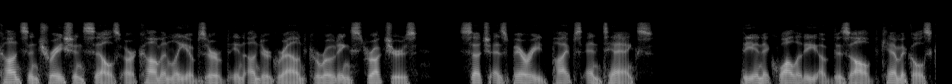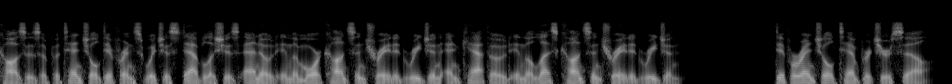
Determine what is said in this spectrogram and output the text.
Concentration cells are commonly observed in underground corroding structures, such as buried pipes and tanks the inequality of dissolved chemicals causes a potential difference which establishes anode in the more concentrated region and cathode in the less concentrated region. Differential temperature cell.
